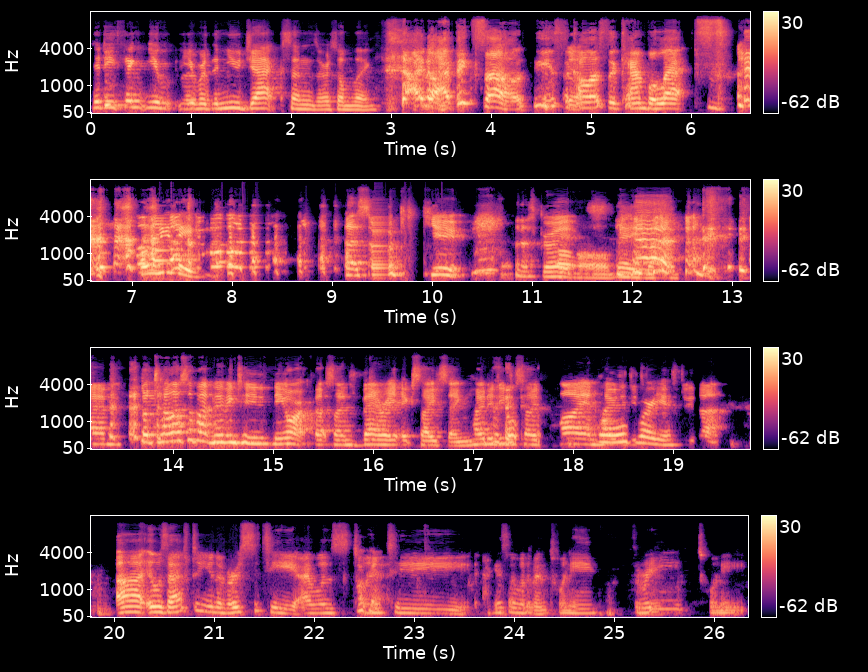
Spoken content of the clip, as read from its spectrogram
Did he think you you were the new Jacksons or something? I know. I think so. He used to Yeah. call us the Campbellettes. Oh, really? Oh That's so cute. That's great. Oh, very um, so tell us about moving to New York. That sounds very exciting. How did you decide why and how How did you were you? to do that? Uh, it was after university. I was Okay. 20, I guess I would have been 23, 20,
